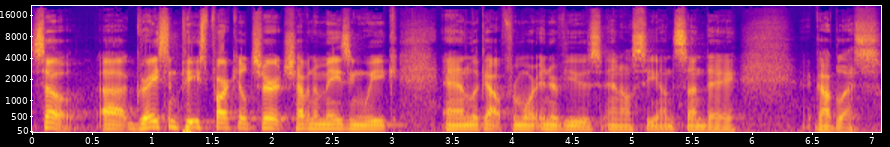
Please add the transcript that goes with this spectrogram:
So, uh, grace and peace, Park Hill Church. Have an amazing week and look out for more interviews, and I'll see you on Sunday. God bless.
